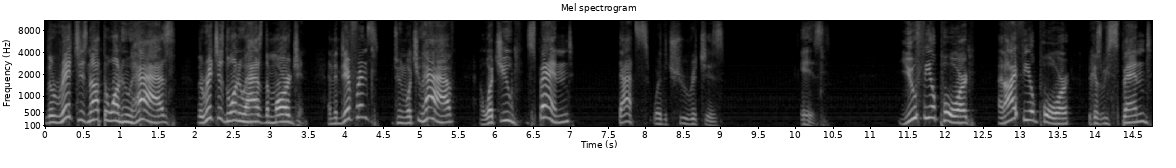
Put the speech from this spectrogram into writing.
The rich is not the one who has, the rich is the one who has the margin. And the difference between what you have and what you spend, that's where the true riches is. You feel poor, and I feel poor because we spend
